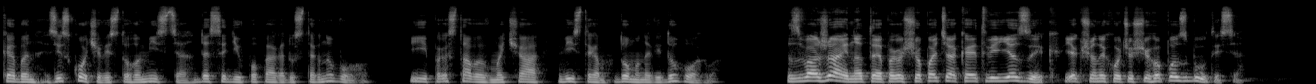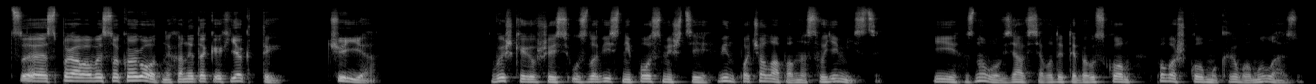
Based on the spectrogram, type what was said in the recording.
Кебен зіскочив із того місця, де сидів попереду стернового, і приставив меча вістрям Доманові до горла. Зважай на те, про що потякає твій язик, якщо не хочеш його позбутися. Це справа високородних, а не таких, як ти, чи я. Вишкірившись у зловісній посмішці, він почалапав на своє місце і знову взявся водити бруском по важкому кривому лезу.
